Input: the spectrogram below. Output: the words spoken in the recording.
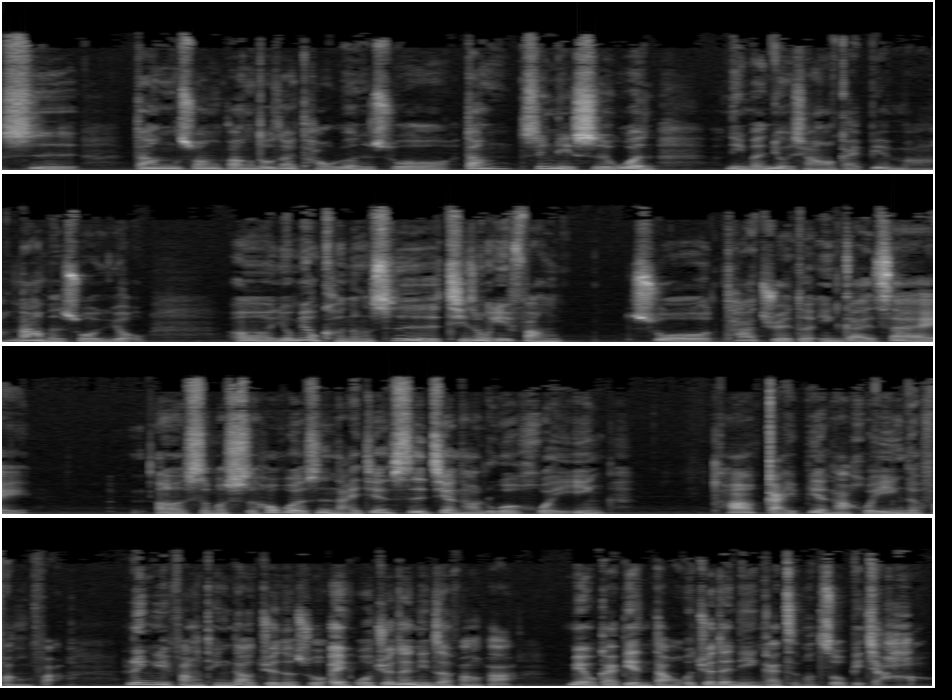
是，当双方都在讨论说，当心理师问你们有想要改变吗？那他们说有，呃，有没有可能是其中一方？说他觉得应该在呃什么时候，或者是哪一件事件，他如何回应，他改变他回应的方法。另一方听到觉得说，哎，我觉得你这方法没有改变到，我觉得你应该怎么做比较好。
